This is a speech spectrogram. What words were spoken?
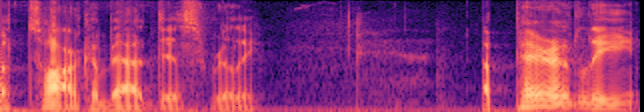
a talk about this really. Apparently,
